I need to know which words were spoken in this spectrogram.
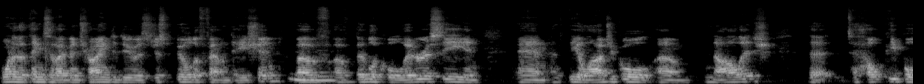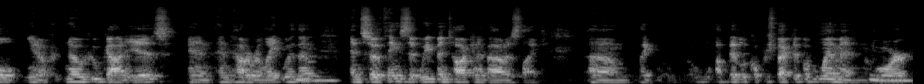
one of the things that I've been trying to do is just build a foundation of, Mhm. of biblical literacy and and, and theological um, knowledge that to help people you know know who God is and and how to relate with Him. Mhm. And so things that we've been talking about is like um, like a biblical perspective of women or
